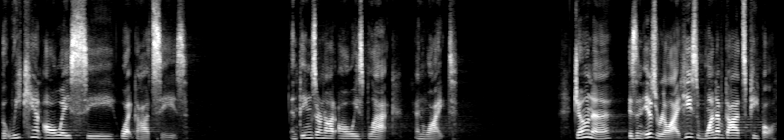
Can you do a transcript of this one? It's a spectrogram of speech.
But we can't always see what God sees. And things are not always black and white. Jonah is an Israelite, he's one of God's people.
